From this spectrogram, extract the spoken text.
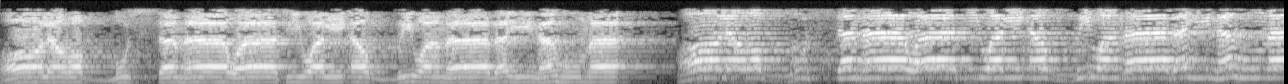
قال رب السماوات والأرض وما بينهما قال رب السماوات والأرض وما بينهما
